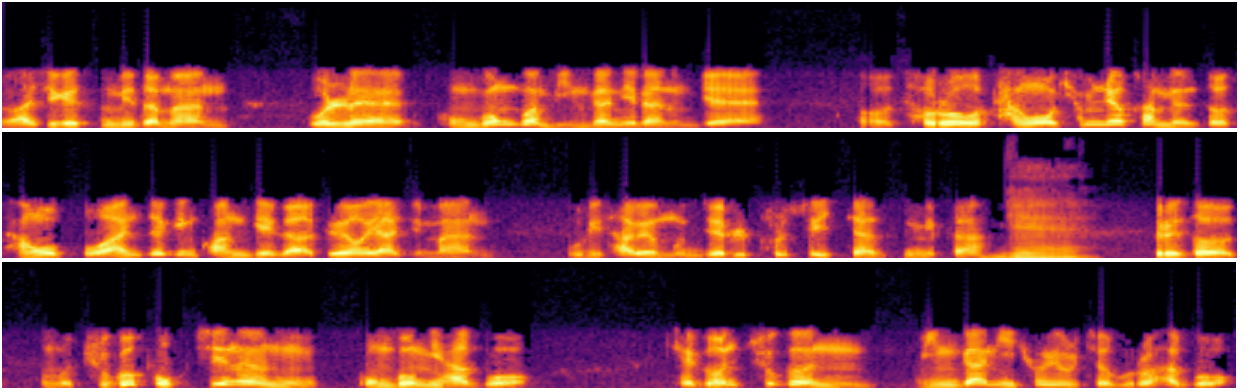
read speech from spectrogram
아시겠습니다만 원래 공공과 민간이라는 게 어, 서로 상호 협력하면서 상호 보완적인 관계가 되어야지만 우리 사회 문제를 풀 수 있지 않습니까? 예. 그래서 뭐 주거 복지는 공공이 하고 재건축은 민간이 효율적으로 하고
